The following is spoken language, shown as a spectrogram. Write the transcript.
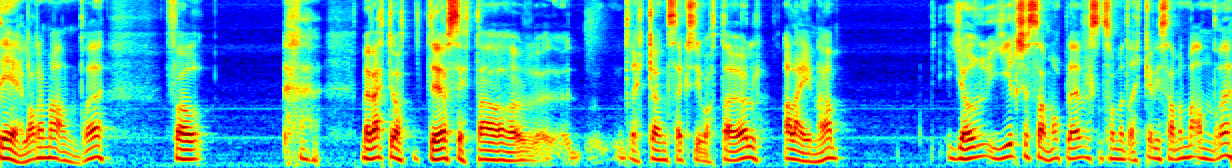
Dele det med andre. For Vi vet jo at det å sitte og drikke en seks, syv, åtte øl alene gjør, gir ikke samme opplevelsen som å drikke de sammen med andre.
